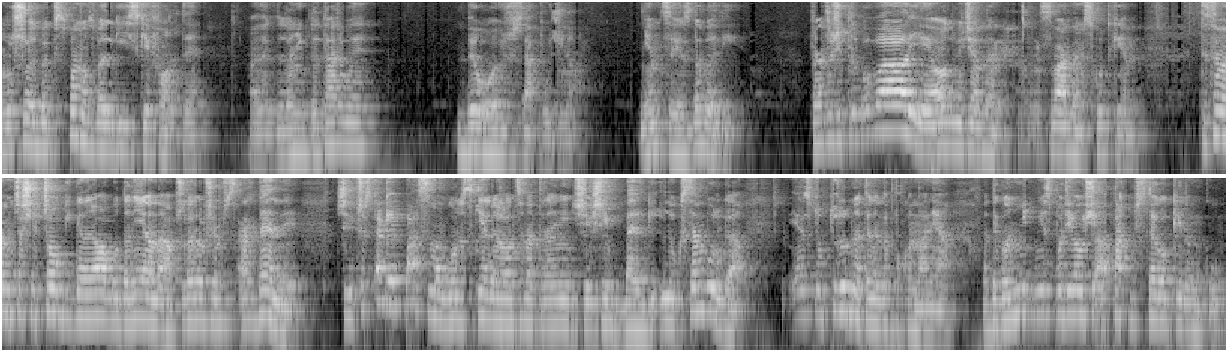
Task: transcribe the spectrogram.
ruszyłyby wspomóc belgijskie forty. Ale gdy do nich dotarły, było już za późno. Niemcy je zdobyli. Francuzi próbowali je odbić, ale z marnym skutkiem. W tym samym czasie czołgi generała Guderiana przedarły się przez Ardeny, czyli przez takie pasmo górskie leżące na terenie dzisiejszej Belgii i Luksemburga. Jest to trudny teren do pokonania, dlatego nikt nie spodziewał się ataku z tego kierunku.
